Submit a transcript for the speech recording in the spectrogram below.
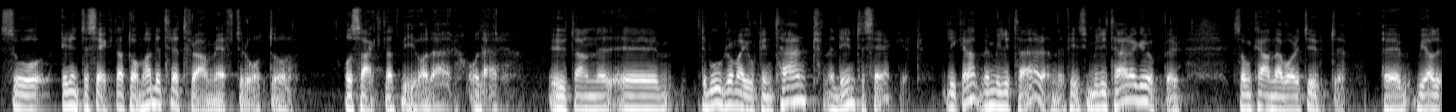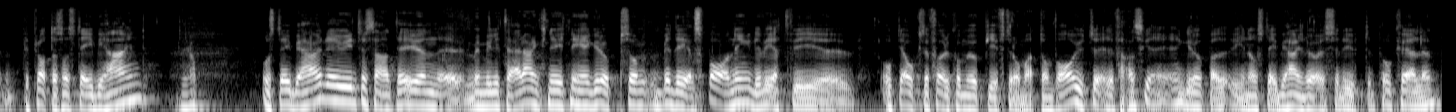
så är det inte säkert att de hade trätt fram efteråt och, och sagt att vi var där och där. Utan eh, det borde de ha gjort internt, men det är inte säkert. Likadant med militären. Det finns ju militära grupper som kan ha varit ute. Eh, vi har, det pratas om Stay Behind. Ja. Och Stay Behind är ju intressant. Det är ju en eh, med militär anknytning en grupp som bedrev spaning, det vet vi. Eh, och det har också förekommit uppgifter om att de var ute, det fanns en grupp inom Stay Behind-rörelsen ute på kvällen.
